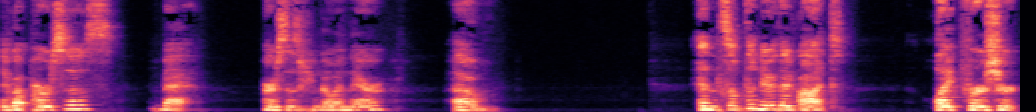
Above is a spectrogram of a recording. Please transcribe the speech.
they've got purses, bat purses. You can go in there. Um, and something new they've got, like for a short,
